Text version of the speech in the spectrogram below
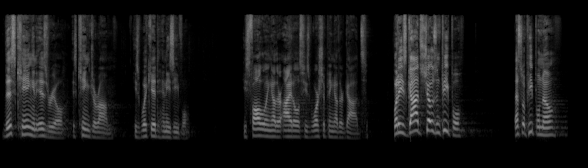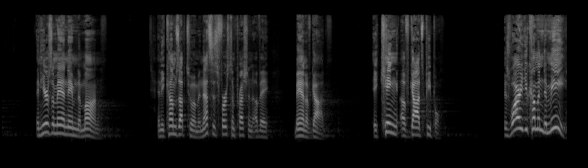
This king in Israel is King Joram. He's wicked and he's evil. He's following other idols, he's worshiping other gods. But he's God's chosen people. That's what people know. And here's a man named Naaman and he comes up to him, and that's his first impression of a man of God, a king of God's people. Is why are you coming to me?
